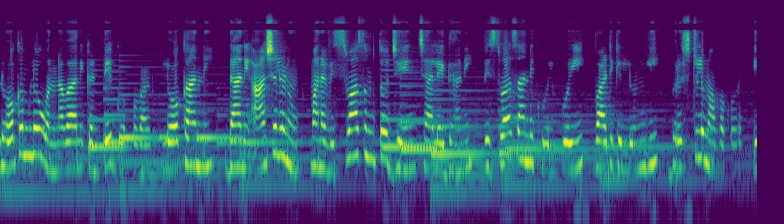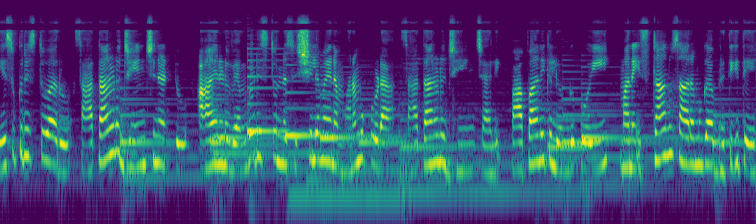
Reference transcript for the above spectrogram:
లోకంలో ఉన్నవాని కంటే గొప్పవాడు. లోకాన్ని దాని ఆశలను మన విశ్వాసంతో జయించాలే గాని విశ్వాసాన్ని కోల్పోయి వాటికి లొంగి భ్రష్టులం అవ్వకూడదు. యేసుక్రీస్తు వారు సాతానును జయించినట్టు ఆయనను వెంబడిస్తున్న శిష్యులమైన మనము కూడా సాతానును జయించాలి. పాపానికి లొంగిపోయి మన ఇష్టానుసారముగా బ్రతికితే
